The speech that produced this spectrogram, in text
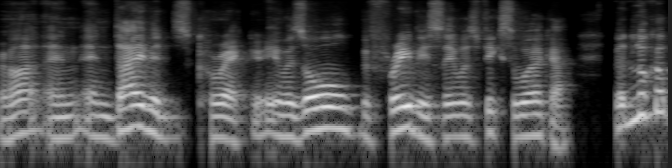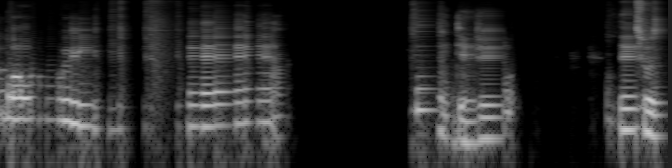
right? And and David's correct. It was all previously it was fix the worker. But look at what we found. This was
